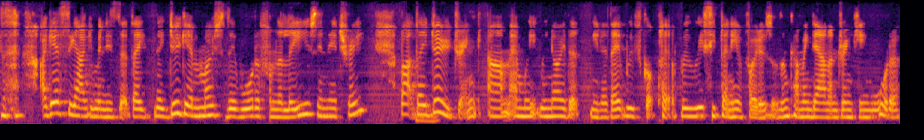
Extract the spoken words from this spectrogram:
I guess the argument is that they they do get most of their water from the leaves in their tree, but they do drink, um, and we, we know that you know they we've got pl- we see plenty of photos of them coming down and drinking water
